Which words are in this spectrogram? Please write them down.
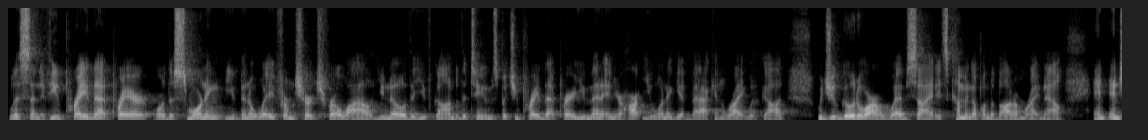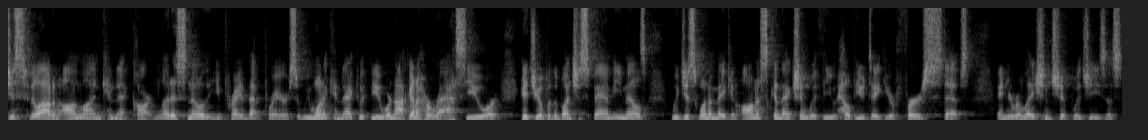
Listen, if you prayed that prayer or this morning you've been away from church for a while, you know that you've gone to the tombs, but you prayed that prayer, you meant it in your heart, you want to get back and right with God, would you go to our website? It's coming up on the bottom right now, and, and just fill out an online connect card and let us know that you prayed that prayer. So we want to connect with you. We're not going to harass you or hit you up with a bunch of spam emails. We just want to make an honest connection with you, help you take your first steps and your relationship with Jesus.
